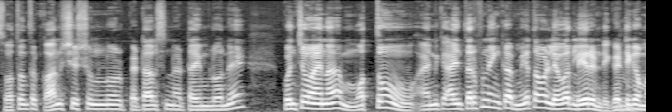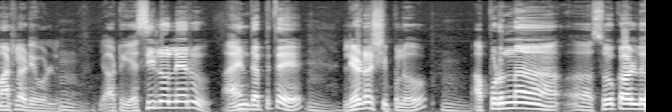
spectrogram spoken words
స్వతంత్ర కాన్స్టిట్యూషన్లో పెట్టాల్సిన టైంలోనే కొంచెం ఆయన మొత్తం ఆయనకి ఆయన తరఫున ఇంకా మిగతా వాళ్ళు ఎవరు లేరండి గట్టిగా మాట్లాడేవాళ్ళు. అటు ఎస్సీలో లేరు ఆయన తప్పితే లీడర్షిప్లో అప్పుడున్న సోకాల్డ్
